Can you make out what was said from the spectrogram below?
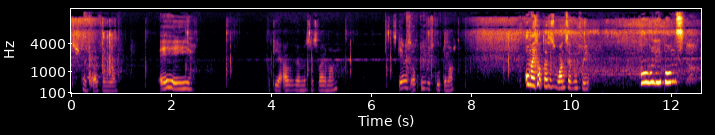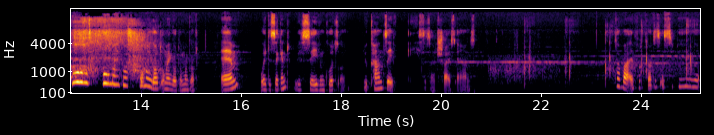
Tischtennisball von mir. Ey. Okay, aber wir müssen jetzt weitermachen. Das Game ist auch übelst gut gemacht. Oh mein Gott, das ist 173. Holy Bums. Oh, oh mein Gott, oh mein Gott, oh mein Gott, oh mein Gott. Ähm, wait a second. Wir saven kurz. You can't save. Ist das ein Scheiß Ernst? Da war einfach gerade das SCP, Junge.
